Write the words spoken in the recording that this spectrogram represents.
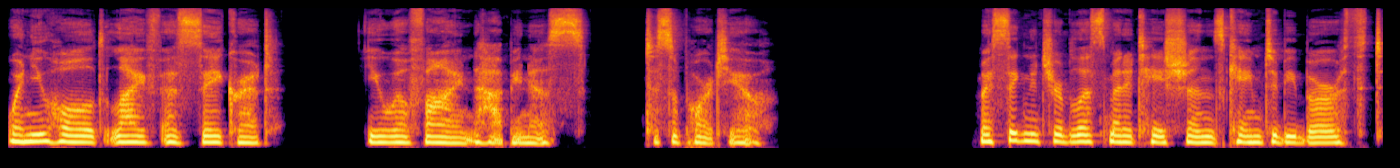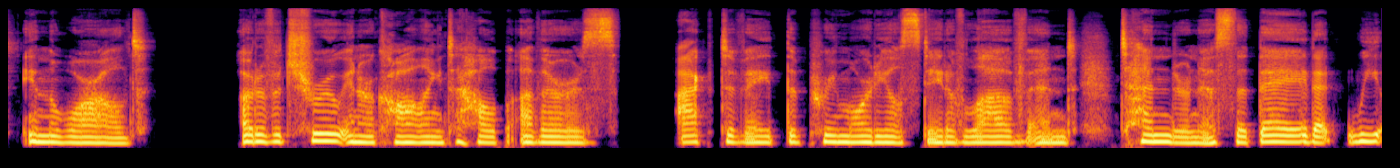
When you hold life as sacred, you will find happiness to support you. My signature bliss meditations came to be birthed in the world out of a true inner calling to help others activate the primordial state of love and tenderness that they, that we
